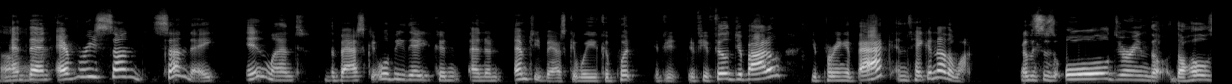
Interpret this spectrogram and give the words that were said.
Ah. And then every sun, Sunday in Lent, the basket will be there. You can and an empty basket where you can put if you if you filled your bottle, you bring it back and take another one. And this is all during the the whole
